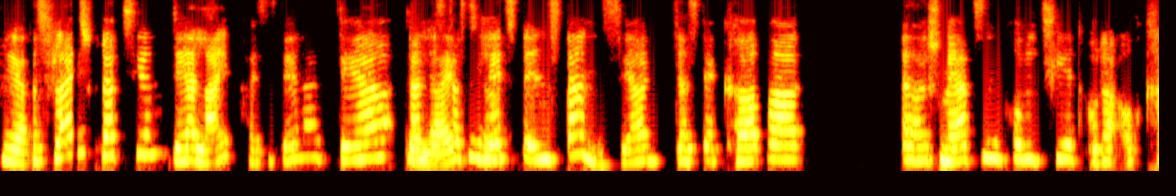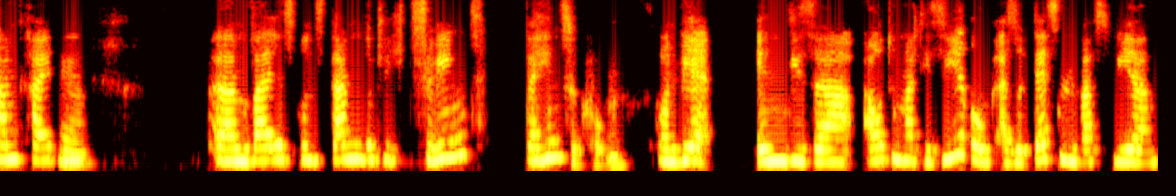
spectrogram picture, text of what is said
Ja. Das Fleischklöpfchen, der Leib, heißt es der Leib, der, der dann Leib, ist das die ja. letzte Instanz, ja, dass der Körper äh, Schmerzen produziert oder auch Krankheiten, ja. ähm, weil es uns dann wirklich zwingt, dahin zu gucken. Und wir in dieser Automatisierung, also dessen, was wir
